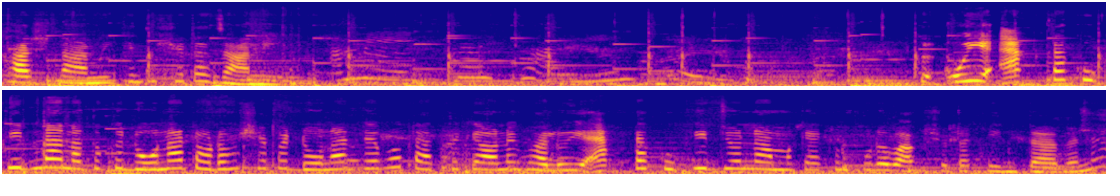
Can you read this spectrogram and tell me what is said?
খাস না, আমি কিন্তু সেটা জানি। ওই একটা কুকির না না তোকে ডোনাট ওরম শেপের ডোনাট দেবো, তার থেকে অনেক ভালো। ওই একটা কুকির জন্য আমাকে এখন পুরো বাক্সটা কিনতে হবে, না?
